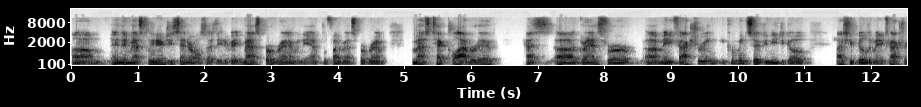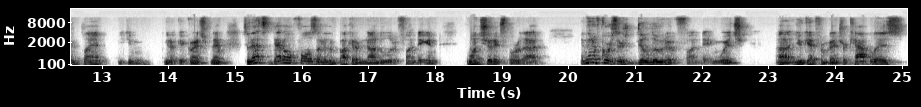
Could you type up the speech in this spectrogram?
Um, and then Mass Clean Energy Center also has the Innovate Mass program and the Amplify Mass program. Mass Tech Collaborative has uh, grants for uh, manufacturing equipment. So if you need to go actually build a manufacturing plant, you can, you know, get grants from them. So that's that all falls under the bucket of non-dilutive funding, and one should explore that. And then, of course, there's dilutive funding, which uh, you get from venture capitalists,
